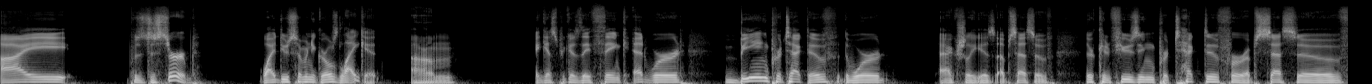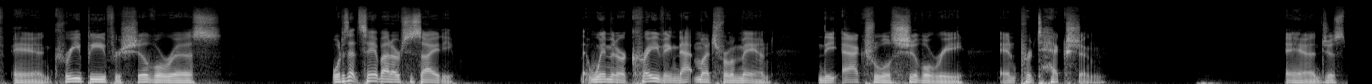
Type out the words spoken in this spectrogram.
I was disturbed. Why do so many girls like it? Um, I guess because they think Edward being protective, the word actually is obsessive. They're confusing protective for obsessive and creepy for chivalrous. What does that say about our society? That women are craving that much from a man, the actual chivalry and protection and just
